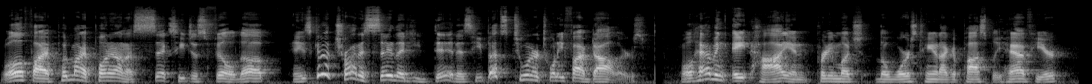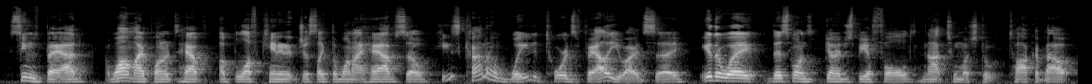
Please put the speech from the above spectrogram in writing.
Well, if I put my opponent on a six, he just filled up. And he's going to try to say that he did as he bets $225. Well, having eight high and pretty much the worst hand I could possibly have here seems bad. I want my opponent to have a bluff candidate just like the one I have, so he's kind of weighted towards value, I'd say. Either way, this one's going to just be a fold. Not too much to talk about.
